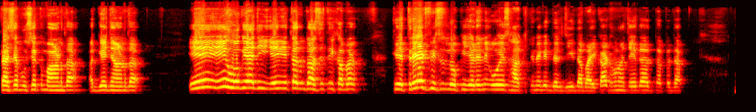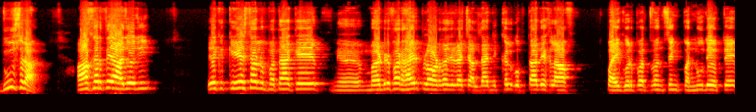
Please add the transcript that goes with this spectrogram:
ਪੈਸੇ ਪੂਸੇ ਕਮਾਉਣ ਦਾ, ਅੱਗੇ ਜਾਣ ਦਾ। ਇਹ ਇਹ ਹੋ ਗਿਆ ਜੀ, ਇਹ ਤੁਹਾਨੂੰ ਦੱਸ ਦਿੱਤੀ ਖਬਰ ਕਿ 63% ਲੋਕੀ ਜਿਹੜੇ ਨੇ ਉਹ ਇਸ ਹੱਕ 'ਚ ਨੇ ਕਿ ਦਿਲਜੀਤ ਦਾ ਬਾਈਕਾਟ ਹੋਣਾ ਚਾਹੀਦਾ ਦਾ- ਦਾ ਦੂਸਰਾ, ਆਖਰ ਤੇ ਆ ਜਾਓ ਜੀ, ਇੱਕ ਕੇਸ ਤੁਹਾਨੂੰ ਪਤਾ ਕਿ ਮਰਡਰ ਫਾਰ ਹਾਇਰ ਪਲਾਟ ਦਾ ਜਿਹੜਾ ਚੱਲਦਾ ਨਿਖਲ ਗੁਪਤਾ ਦੇ ਖਿਲਾਫ ਭਾਈ ਗੁਰਪਤਵੰਤ ਸਿੰਘ ਪੰਨੂ ਦੇ ਉੱਤੇ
